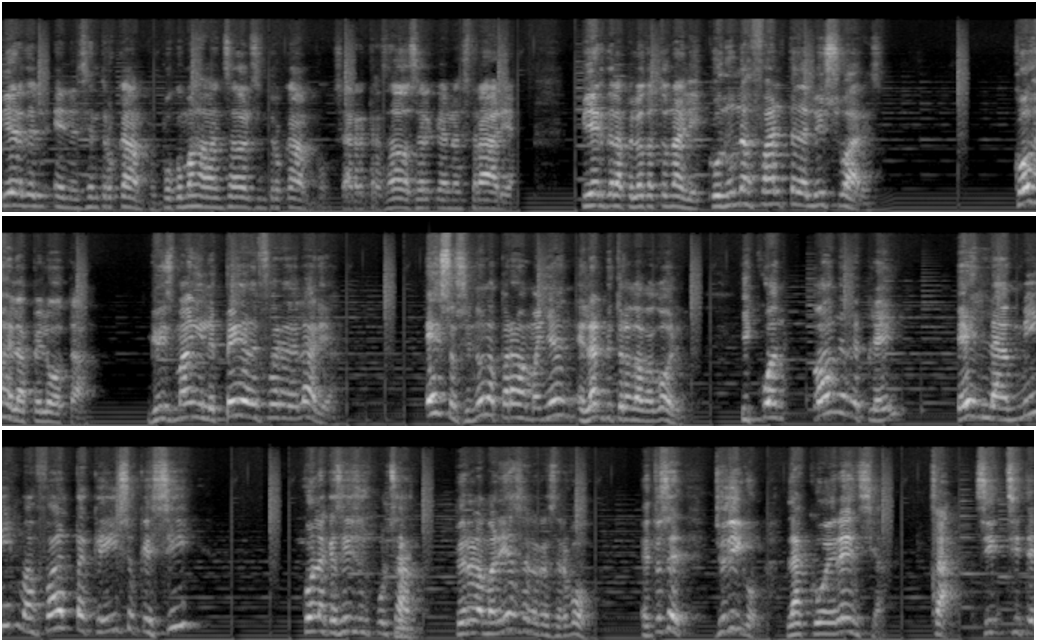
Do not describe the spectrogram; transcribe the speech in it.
pierde en el centro campo, un poco más avanzado del centro campo, se ha retrasado cerca de nuestra área, pierde la pelota Tonali con una falta de Luis Suárez. Coge la pelota Griezmann y le pega de fuera del área. Eso, si no la paraba mañana, el árbitro daba gol. Y cuando van a replay, es la misma falta que hizo que sí, con la que se hizo expulsar. Pero la María se la reservó. Entonces, yo digo, la coherencia o sea, si, si te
